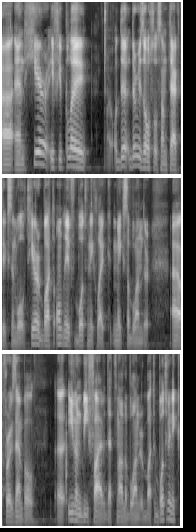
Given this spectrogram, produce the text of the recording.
Uh, and here, if you play there, there is also some tactics involved here, but only if Botvinnik like makes a blunder. Uh, for example, uh, even b5, that's not a blunder. But Botvinnik,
